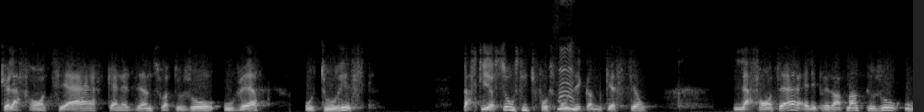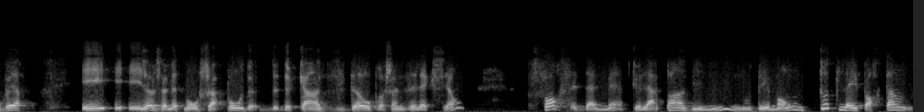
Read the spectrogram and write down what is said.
que la frontière canadienne soit toujours ouverte aux touristes. Parce qu'il y a ça aussi qu'il faut se poser hmm. comme question. La frontière, elle est présentement toujours ouverte. Et, là, je vais mettre mon chapeau de, de candidat aux prochaines élections. Force est d'admettre que la pandémie nous démontre toute l'importance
